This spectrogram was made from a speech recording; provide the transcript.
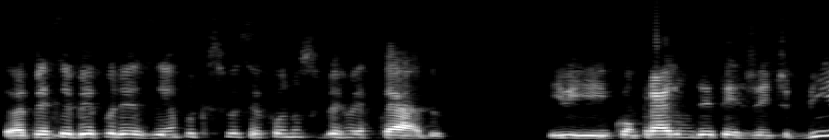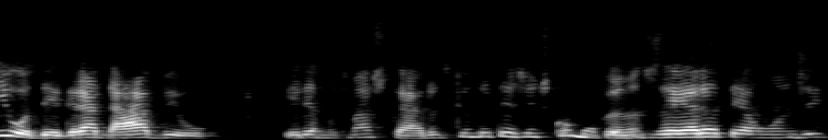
Você vai perceber, por exemplo, que se você for no supermercado e comprar um detergente biodegradável, ele é muito mais caro do que um detergente comum. Pelo menos era até onde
